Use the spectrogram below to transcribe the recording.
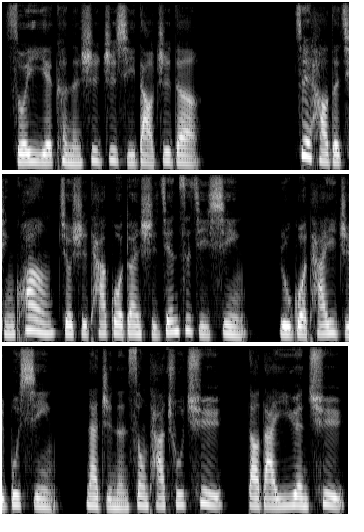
所以也可能是窒息导致的。最好的情况就是他过段时间自己醒。如果他一直不醒，那只能送他出去，到大医院去。”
